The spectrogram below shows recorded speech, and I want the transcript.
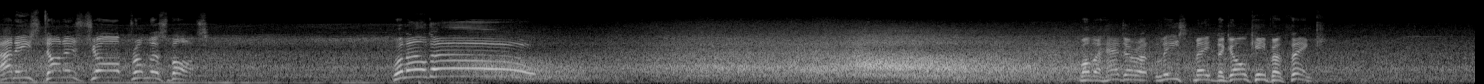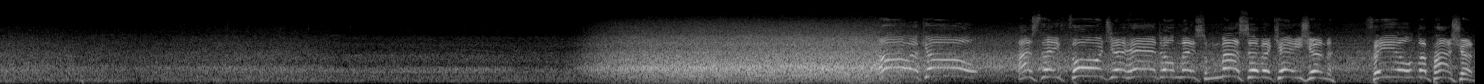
and he's done his job from the spot. Ronaldo! Well, the header at least made the goalkeeper think. Oh, a goal! As they forge ahead on this massive occasion, feel the passion.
